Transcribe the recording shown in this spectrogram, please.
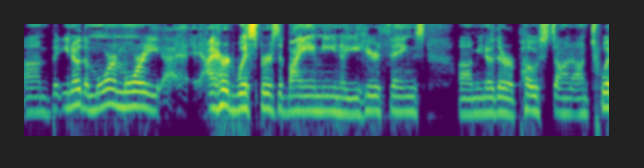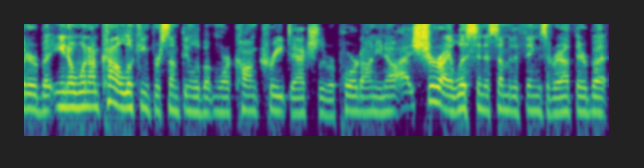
Um, but you know, the more and more I heard whispers of Miami, you know, you hear things. Um, you know, there are posts on on Twitter, but you know, when I'm kind of looking for something a little bit more concrete to actually report on, you know, I, sure I listen to some of the things that are out there, but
